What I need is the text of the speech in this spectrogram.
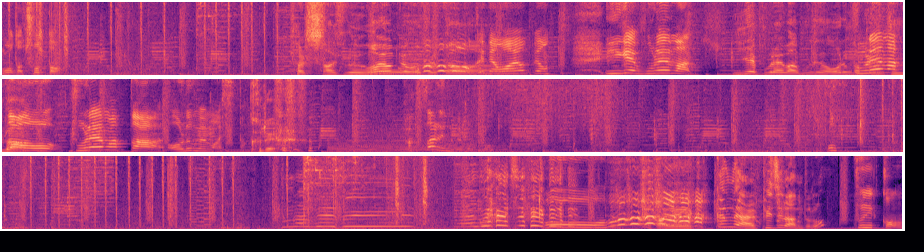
어, 나 죽었다. 벌써. 나이스. 화염병을 죽였다. 그냥 화염병. 이게 불의 맛. 이게 불의 맛. 우리는 얼음과 불의 불 둘 맛과 다. 어, 불의 맛과 얼음의 맛이다. 그래. 학살인데 너무. 어, 안 되지. 안 되지. 오. 아니 끝내 RPG를 안 들어? 그니까.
